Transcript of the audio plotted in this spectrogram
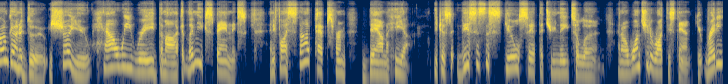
I'm going to do is show you how we read the market. Let me expand this. And if I start perhaps from down here, because this is the skill set that you need to learn. And I want you to write this down. Get ready,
